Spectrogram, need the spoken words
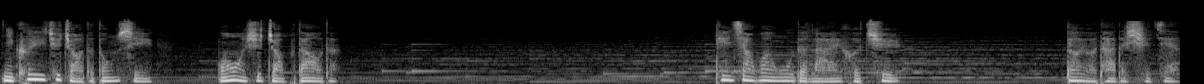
你刻意去找的东西，往往是找不到的。天下万物的来和去，都有它的时间。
